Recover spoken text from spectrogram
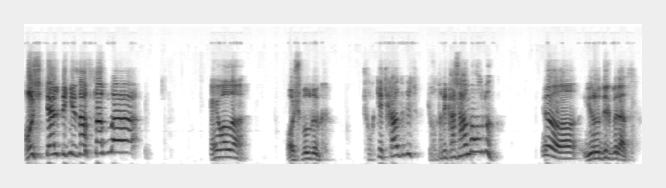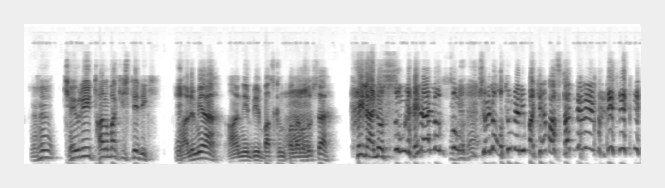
Hoş geldiniz aslanlar! Eyvallah. Hoş bulduk. Çok geç kaldınız. Yolda bir kaza mı oldu? Yo, yürüdük biraz. Çevreyi tanımak istedik. Malum ya, ani bir baskın falan olursa. Helal olsun, helal olsun. Şöyle otur verin bakayım aslanlarım.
